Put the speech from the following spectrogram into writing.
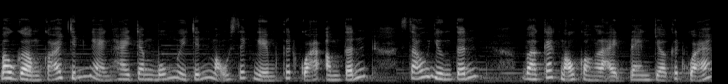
bao gồm có 9.249 mẫu xét nghiệm kết quả âm tính, 6 dương tính và các mẫu còn lại đang chờ kết quả.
